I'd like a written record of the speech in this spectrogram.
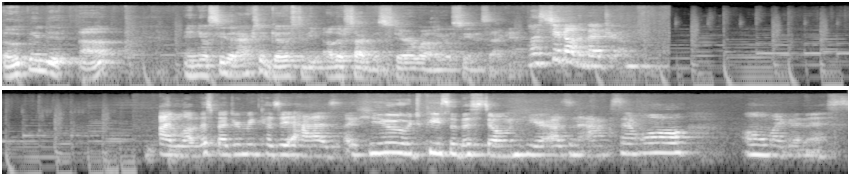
opened it up, and you'll see that actually goes to the other side of the stairwell. You'll see in a second. Let's check out the bedroom. I love this bedroom because it has a huge piece of the stone here as an accent wall. Oh my goodness.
